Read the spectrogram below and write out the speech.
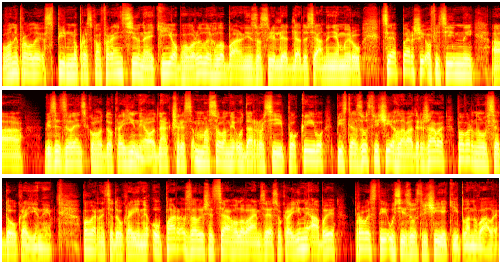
Вони провели спільну прес-конференцію, на якій обговорили глобальні зусилля для досягнення миру. Це перший офіційний. А, Візит Зеленського до країни, однак, через масований удар Росії по Києву після зустрічі глава держави повернувся до України. Повернеться до України у пар. Залишиться голова МЗС України, аби провести усі зустрічі, які планували.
